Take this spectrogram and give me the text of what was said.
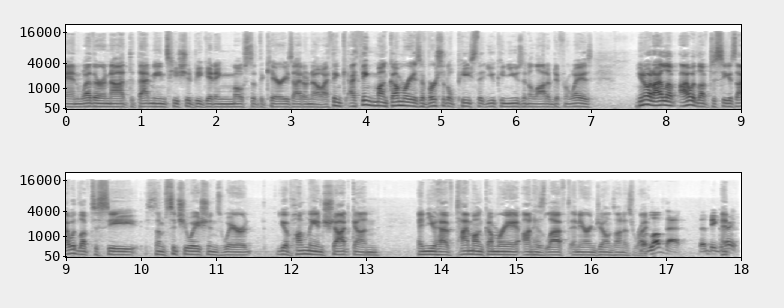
and whether or not that that means he should be getting most of the carries, I don't know. I think I think Montgomery is a versatile piece that you can use in a lot of different ways. You know what I love? I would love to see is I would love to see some situations where you have Hundley and shotgun, and you have Ty Montgomery on his left and Aaron Jones on his right. I'd love that. That'd be great. And,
